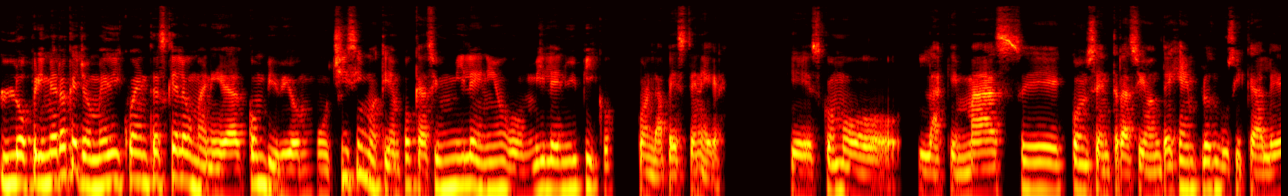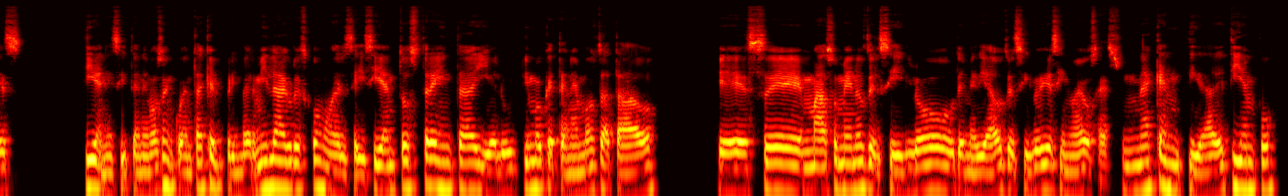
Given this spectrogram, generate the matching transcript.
Lo primero que yo me di cuenta es que la humanidad convivió muchísimo tiempo, casi un milenio o un milenio y pico, con la peste negra, que es como la que más eh, concentración de ejemplos musicales tiene. Si tenemos en cuenta que el primer milagro es como del 630 y el último que tenemos datado es eh, más o menos del siglo, de mediados del siglo XIX, o sea, es una cantidad de tiempo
